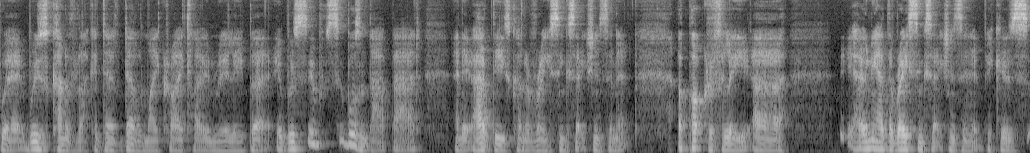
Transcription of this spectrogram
where it was kind of like a Devil May Cry clone, really, but it was it was it wasn't that bad, and it had these kind of racing sections in it. Apocryphally, uh, it only had the racing sections in it because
